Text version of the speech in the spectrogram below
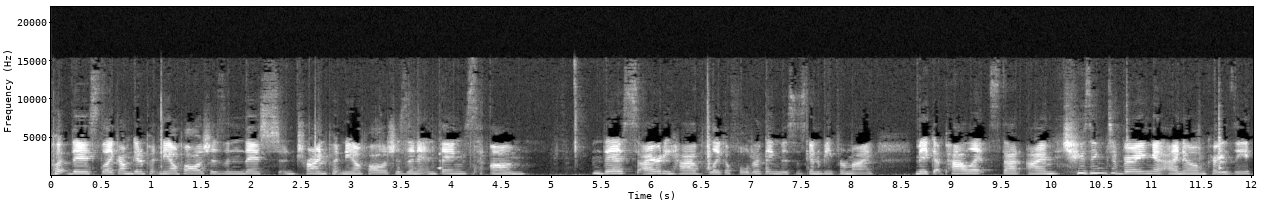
put this, like I'm going to put nail polishes in this and try and put nail polishes in it and things. Um, this, I already have like a folder thing. This is going to be for my makeup palettes that I'm choosing to bring. I know I'm crazy.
